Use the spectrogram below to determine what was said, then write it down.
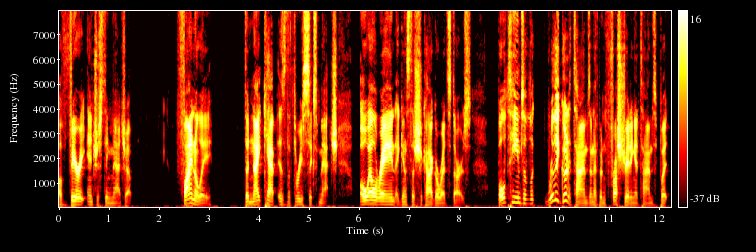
a very interesting matchup. Finally, the nightcap is the 3 6 match. OL Reign against the Chicago Red Stars. Both teams have looked really good at times and have been frustrating at times, but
